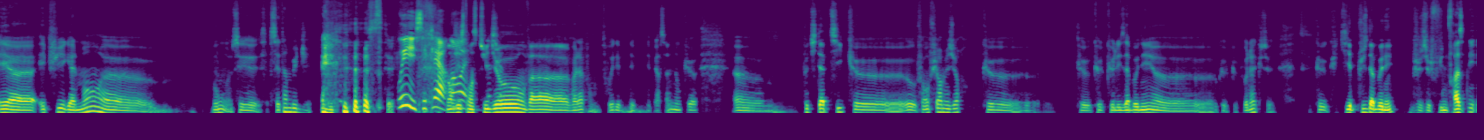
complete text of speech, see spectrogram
Et, et puis également, bon, c'est un budget. oui, c'est clair. On enregistre en studio, on va voilà, trouver des, des, personnes. Donc petit à petit, que, enfin, au fur et à mesure que que, que, les abonnés, euh, que, voilà, qu'il y ait plus d'abonnés. Je, je, fais une phrase mais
